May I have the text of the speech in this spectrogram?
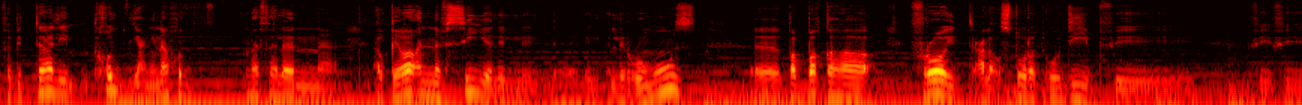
فبالتالي خذ يعني ناخذ مثلا القراءة النفسية للرموز آه، طبقها فرويد على أسطورة أوديب في في في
